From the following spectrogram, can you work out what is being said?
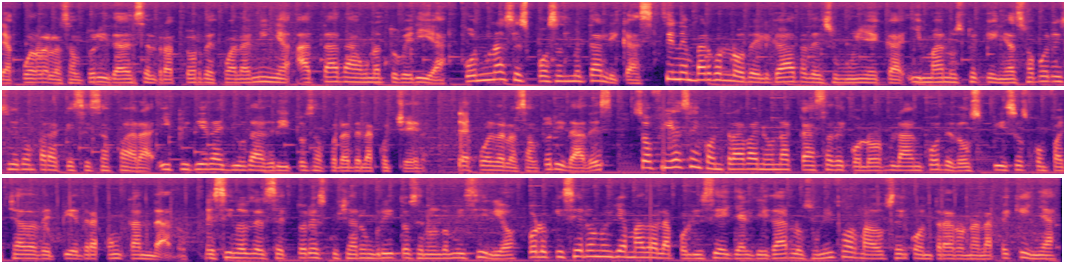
De acuerdo a las autoridades, el raptor dejó a la niña atada a una tubería con unas esposas metálicas. Sin embargo, lo delgada de su muñeca y manos pequeñas favorecieron para que se zafara y pidiera ayuda a gritos afuera de la cochera. De acuerdo a las autoridades, Sofía se encontraba en una casa de color blanco de dos pisos con fachada de piedra con candado. Vecinos del sector escucharon gritos en un domicilio, por lo que hicieron un llamado a la policía y al llegar los uniformados encontraron a la pequeña,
